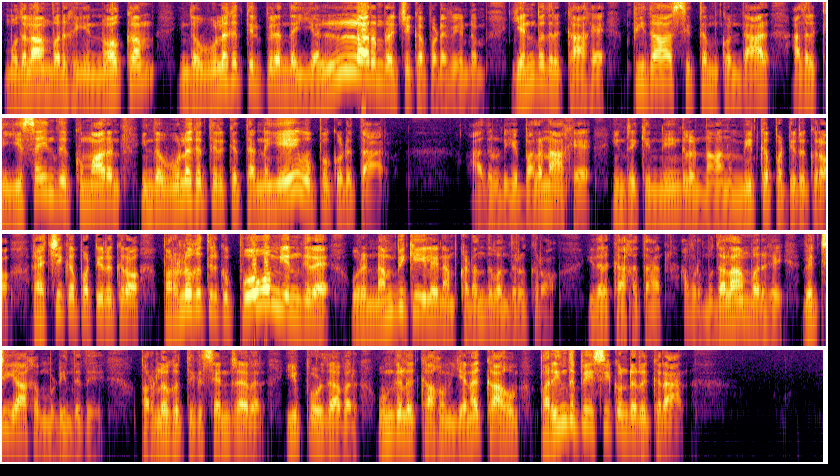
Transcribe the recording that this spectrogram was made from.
முதலாம் வருகையின் நோக்கம் இந்த உலகத்தில் பிறந்த எல்லாரும் ரட்சிக்கப்பட வேண்டும் என்பதற்காக பிதா சித்தம் கொண்டார். அதற்கு இசைந்து குமாரன் இந்த உலகத்திற்கு தன்னையே ஒப்பு கொடுத்தார். அதனுடைய பலனாக இன்றைக்கு நீங்களும் நானும் மீட்கப்பட்டிருக்கிறோம் ரட்சிக்கப்பட்டிருக்கிறோம் பரலோகத்திற்கு போவோம் என்கிற ஒரு நம்பிக்கையிலே நாம் கடந்து வந்திருக்கிறோம். இதற்காகத்தான் அவர் முதலாம் வருகை வெற்றியாக முடிந்தது. பரலோகத்துக்கு சென்றவர். இப்பொழுது அவர் உங்களுக்காகவும் எனக்காகவும் பரிந்து பேசிக் கொண்டிருக்கிறார்.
